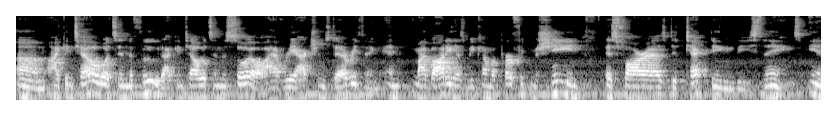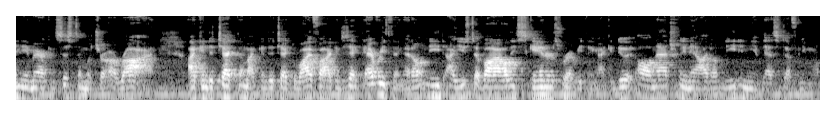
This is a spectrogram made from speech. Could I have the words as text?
um, I can tell what's in the food. I can tell what's in the soil. I have reactions to everything. And my body has become a perfect machine as far as detecting these things in the American system, which are awry. I can detect them. I can detect Wi Fi. I can detect everything. I don't need, I used to buy all these scanners for everything. I can do it all naturally now. I don't need any of that stuff anymore.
